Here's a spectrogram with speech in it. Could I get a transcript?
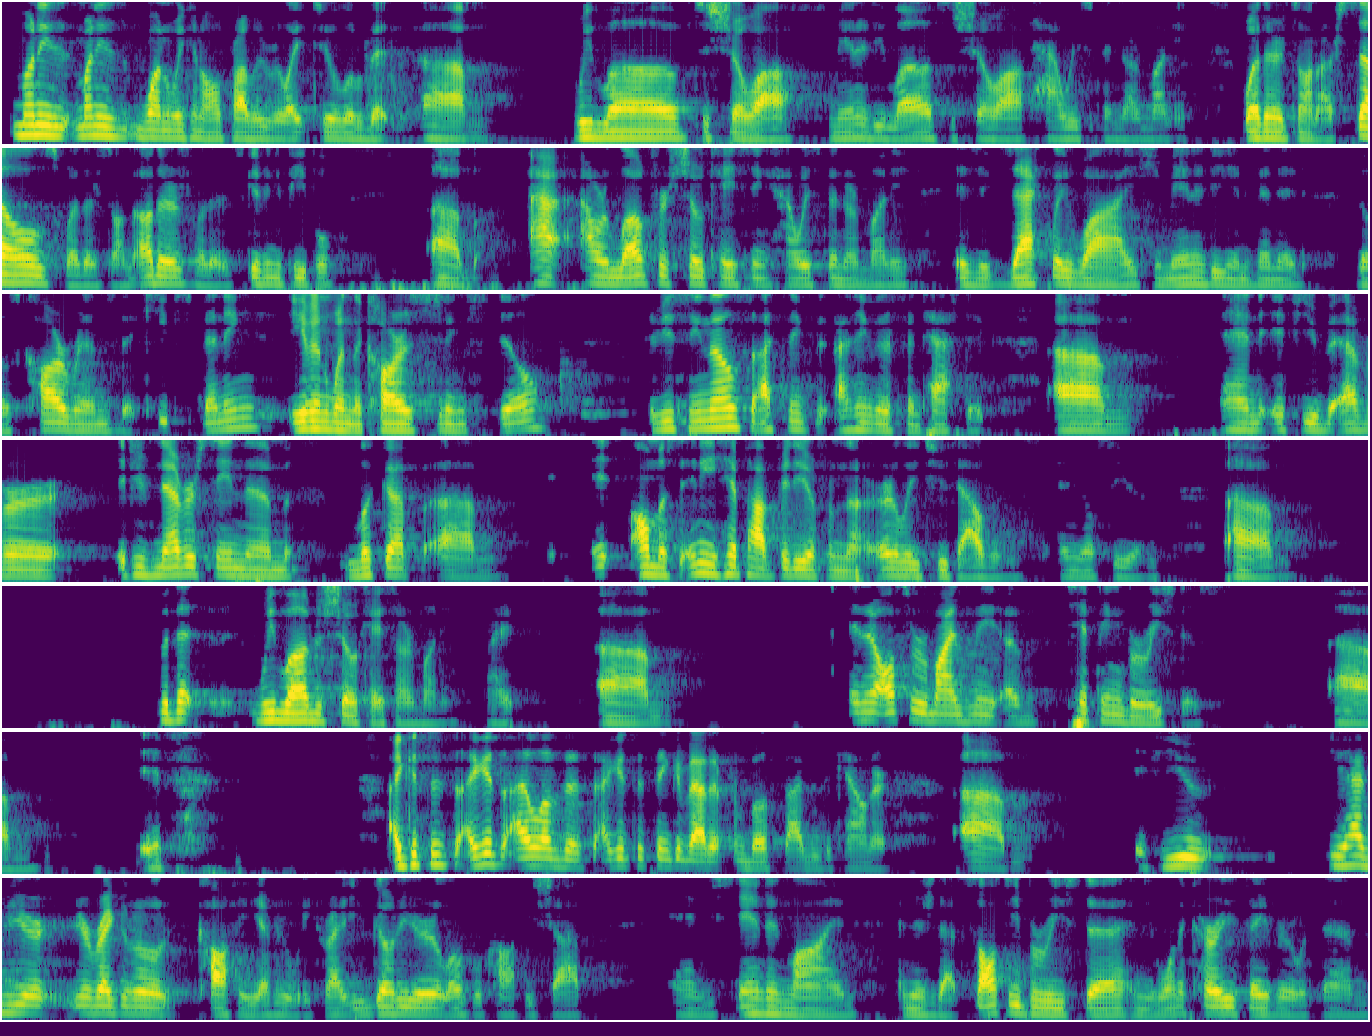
Money's money's one we can all probably relate to a little bit. Um, we love to show off. Humanity loves to show off how we spend our money, whether it's on ourselves, whether it's on others, whether it's giving to people. Um, our love for showcasing how we spend our money is exactly why humanity invented those car rims that keep spinning even when the car is sitting still. Have you seen those? I think I think they're fantastic. Um, and if you've ever if you've never seen them, look up um, it, almost any hip hop video from the early 2000s, and you'll see them. Um, but that we love to showcase our money, right? Um, and it also reminds me of tipping baristas. Um, if I get to, I get, to, I love this. I get to think about it from both sides of the counter. Um, if you you have your your regular coffee every week, right? You go to your local coffee shop and you stand in line and there's that salty barista, and you want to curry favor with them,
